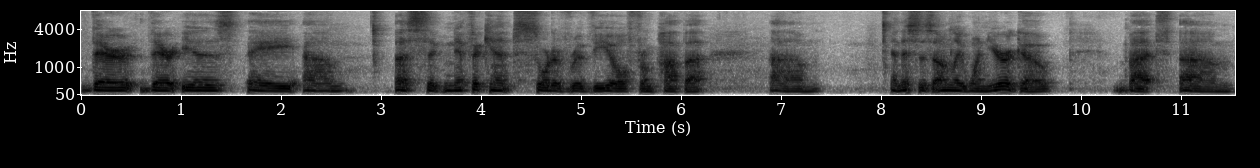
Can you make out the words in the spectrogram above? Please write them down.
there there is a um, a significant sort of reveal from Papa, um, and this is only one year ago, but um,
